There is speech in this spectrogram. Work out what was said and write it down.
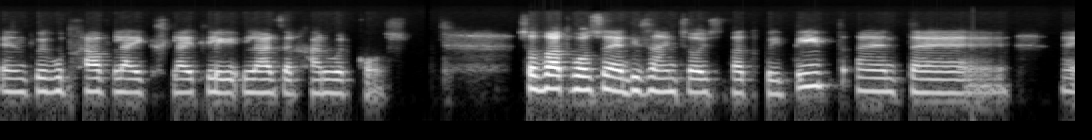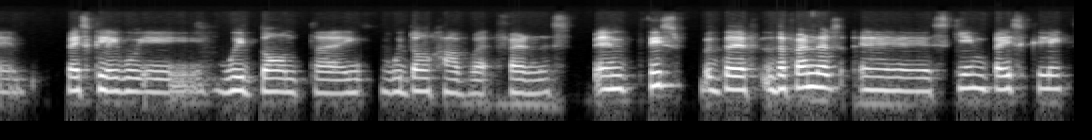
and we would have like slightly larger hardware costs. So that was a design choice that we did and uh, uh, basically we we don't uh, we don't have uh, fairness. And this the the fairness uh, scheme basically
